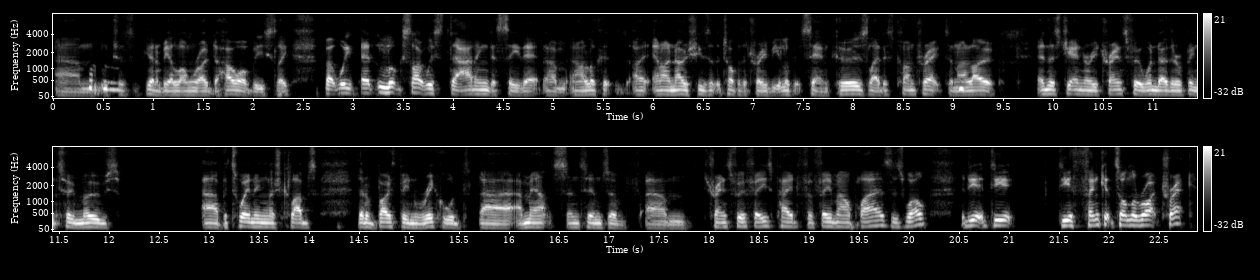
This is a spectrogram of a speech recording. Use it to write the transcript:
um, mm-hmm. which is going to be a long road to hoe, obviously. But we it looks like we're starting to see that. Um, and I look at I, and I know she's at the top of the tree, but you look at Sam Kerr's latest contract, and I know in this January transfer window there have been two moves. Uh, between English clubs that have both been record uh, amounts in terms of um, transfer fees paid for female players as well. Do you, do you do you think it's on the right track?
